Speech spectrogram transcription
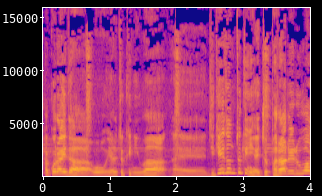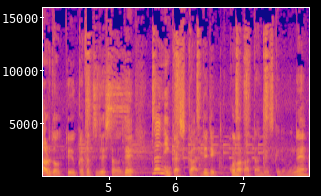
過去ライダーをやるときには、えー、ディケードの時には一応パラレルワールドという形でしたので何人かしか出てこなかったんですけどもね、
